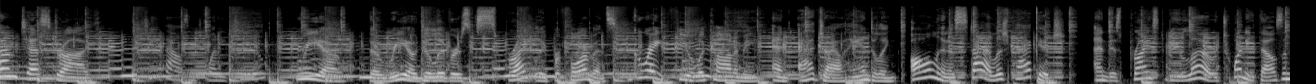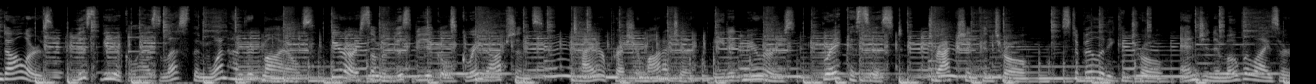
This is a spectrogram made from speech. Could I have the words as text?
Come test drive the 2022 Rio. The Rio delivers sprightly performance, great fuel economy, and agile handling all in a stylish package and is priced below $20,000. This vehicle has less than 100 miles. Here are some of this vehicle's great options. Tire pressure monitor, heated mirrors, brake assist, traction control, stability control, engine immobilizer,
